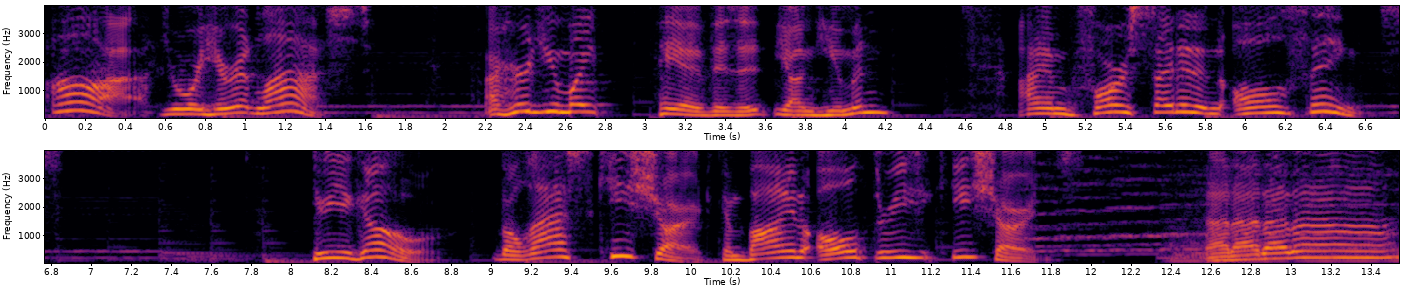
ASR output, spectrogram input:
Ah, you are here at last. I heard you might pay a visit, young human. I am far-sighted in all things. Here you go. The last key shard. Combine all three key shards. Da da da da.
